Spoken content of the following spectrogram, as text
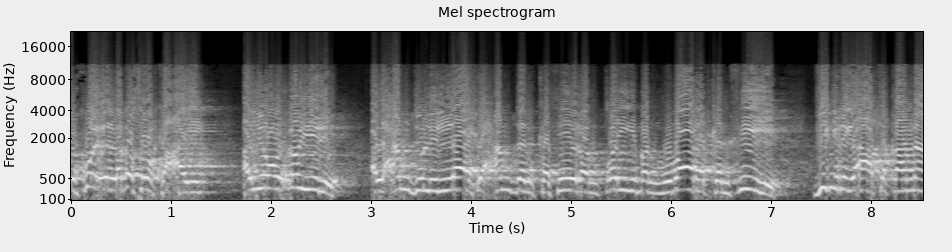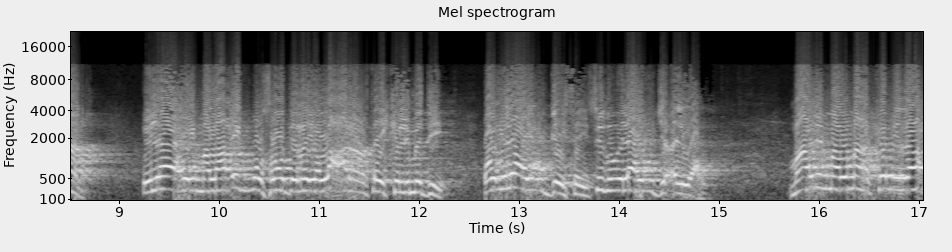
rukuuci laga soo kacay ayuu wuxuu yidhi alxamdu lilaahi xamdan kaiiran طayiban mubaarakan fiihi. Dikriga aad taqaanaan ilaahay malaa'ig buu soo diray oo la carartay kelimadii oo ilaahay u geysay siduu ilaahay u jecel yahay maalin maalmaha ka mid ah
